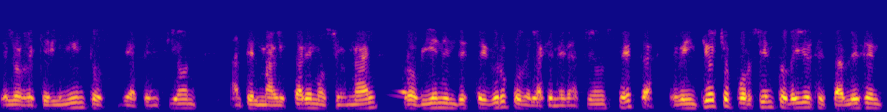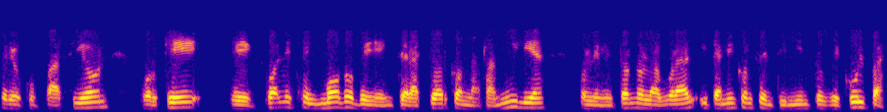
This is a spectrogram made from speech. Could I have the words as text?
de los requerimientos de atención ante el malestar emocional provienen de este grupo de la generación Z. El 28% de ellos establecen preocupación por qué eh, cuál es el modo de interactuar con la familia, con el entorno laboral y también con sentimientos de culpa.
